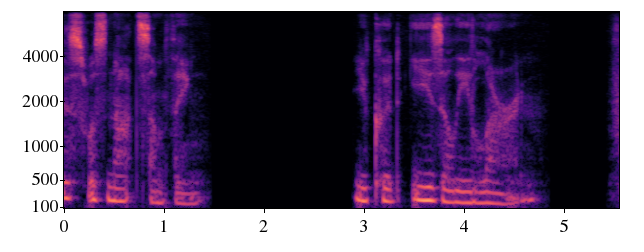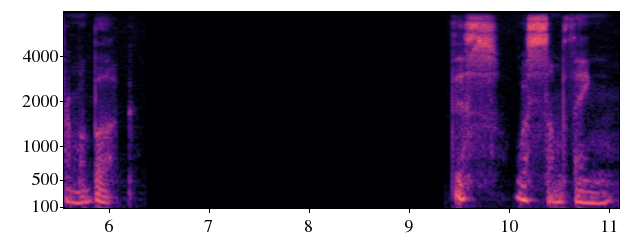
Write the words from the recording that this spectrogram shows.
This was not something you could easily learn from a book. This was something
